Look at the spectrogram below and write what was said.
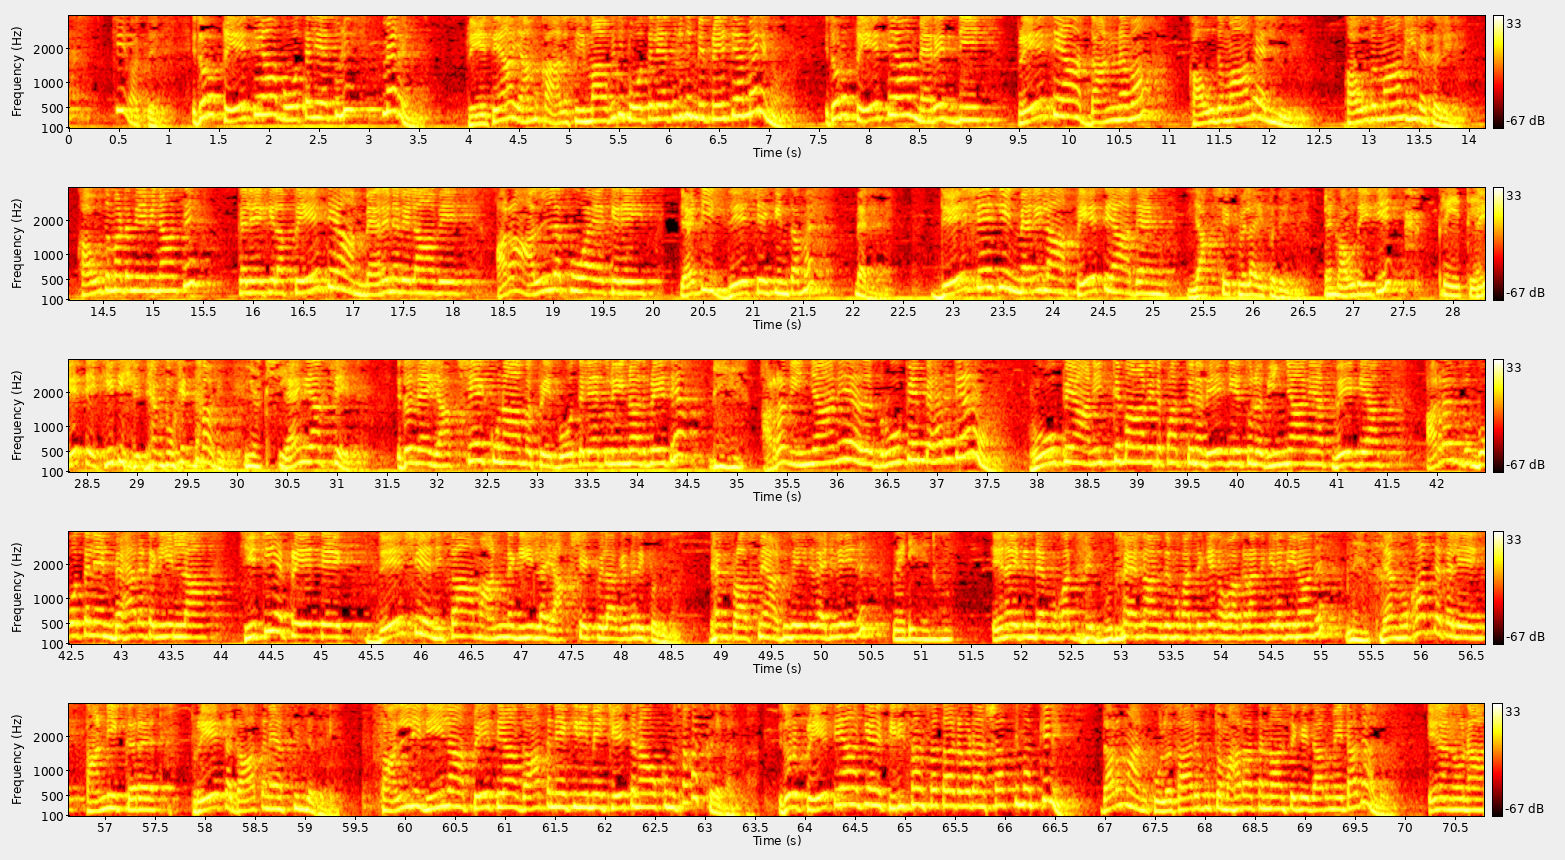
ජීවත් වෙන්නේ. එතකොට ප්‍රේතයා බෝතලය ඇතුලේ මැරෙනවා. ප්‍රේතයා යම් කාල සීමාවකදී බෝතලය ඇතුළේදී මේ ප්‍රේතයා මැරෙනවා. එතකොට ප්‍රේතයා මැරෙද්දී ප්‍රේතයා දන්නවා කවුද මාව ඇල්ලුවේ? කවුද මාව හිර කළේ? කවුද මට මේ විනාශේ කළේ කියලා ප්‍රේතයා මැරෙන වෙලාවේ අර අල්ලපු අය කෙරෙහි දැඩි ද්වේෂයකින් තමයි මැරෙන්නේ. දේශයකින් මැරිලා ප්‍රේතයා දැන් යක්ෂයෙක් වෙලා ඉපදෙන්නේ. දැන් කවුද හිටියේ? ප්‍රේතය. ප්‍රේතෙක් හිටියේ. දැන් මොකෙද ආවේ? යක්ෂයෙක්. දැන් යක්ෂයෙක්. එතකොට දැන් යක්ෂයෙක් වුණාම ප්‍රේ බෝතලය ඇතුලේ ඉන්නවද ප්‍රේතයා? නෑ. අර විඥානය රූපයෙන් බැහැරට යනවා. රූපය අනිත්‍යභාවයට පත් වෙන වේගය තුල විඥානයත් වේගයක් අර බෝතලෙන් බැහැරට ගිහිල්ලා හිටියේ ප්‍රේතෙක් දේශය නිසාම අන්න ගිහිල්ලා යක්ෂයෙක් වෙලා ගෙදර ඉපදුණා. දැන් ප්‍රශ්නේ අඩු වෙයිද වැඩි වෙයිද? වැඩි වෙනවා. එහෙනම් ඉතින් දැන් මොකද්ද බුදුරජාණන් වහන්සේ මොකද්ද කියන්නේ ඕවා කරන්න කියලා දිනවද? දැන් මොකද්ද කලේ? තනි කර പ്രേත ඝාතනයක් සිද්ධ කළේ. සල්ලි දීලා പ്രേතයා ඝාතනය කිරීමේ චේතනාව ඔක්කොම සකස් කරගත්තා. ඒතකොට പ്രേතයා කියන්නේ තිරිසන් සතාට වඩා ශක්තිමත් කෙනෙක්. ධර්මානුකූල සාරිපුත්ත මහරහතන් වහන්සේගේ ධර්මයට අදාළව. එහෙනම් නෝනා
